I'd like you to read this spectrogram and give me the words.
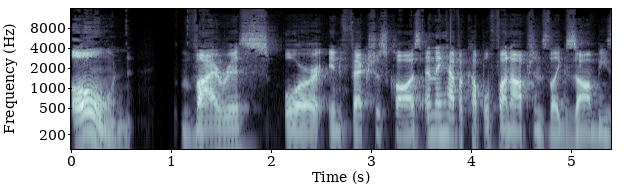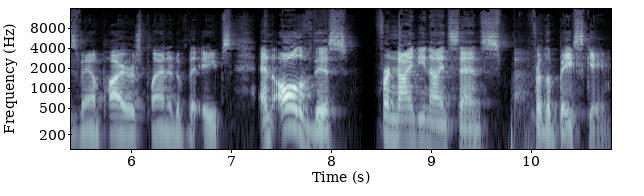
own virus or infectious cause. And they have a couple fun options like zombies, vampires, Planet of the Apes, and all of this for 99 cents for the base game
